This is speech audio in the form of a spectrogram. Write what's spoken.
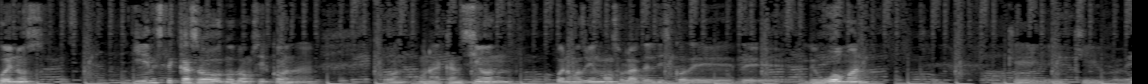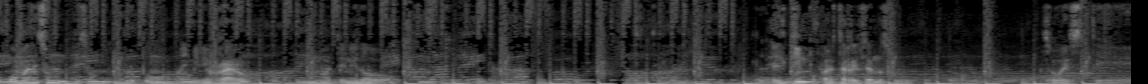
buenos. Y en este caso nos vamos a ir con, con una canción, bueno, más bien vamos a hablar del disco de, de, Woman. Que, Woman es un, es un grupo medio raro, no ha tenido como que el tiempo para estar revisando su, su este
